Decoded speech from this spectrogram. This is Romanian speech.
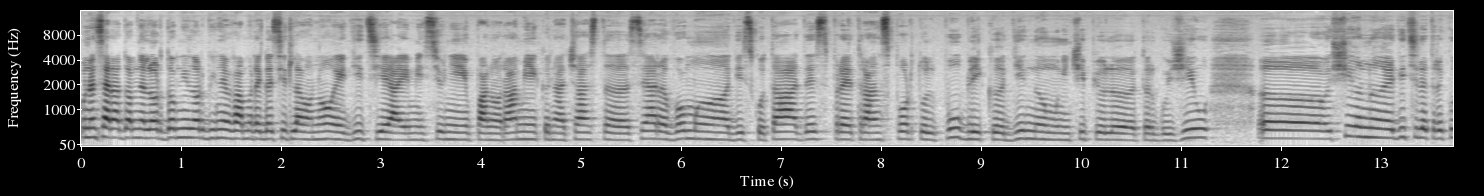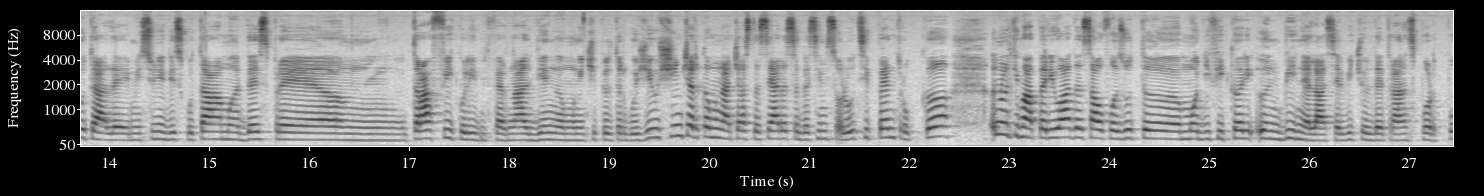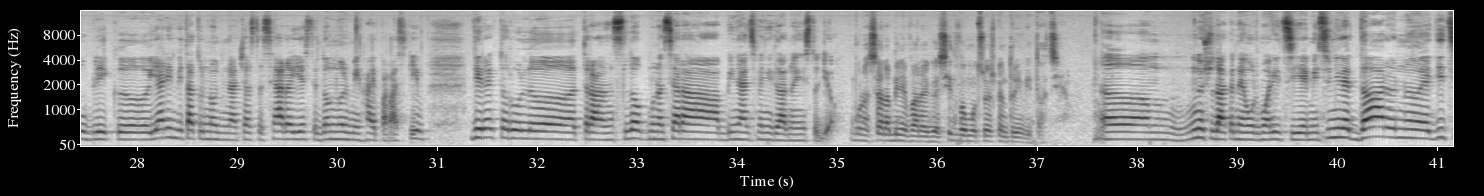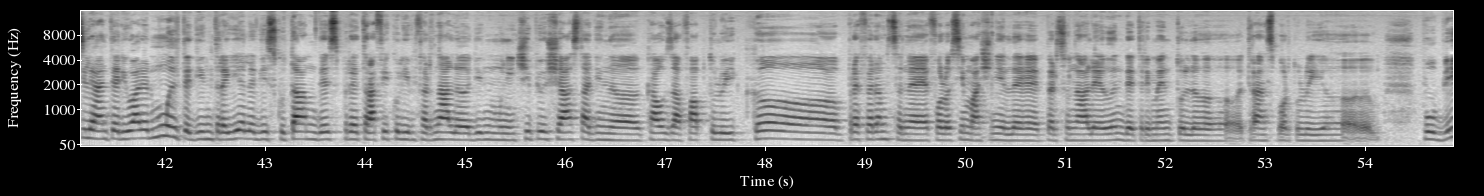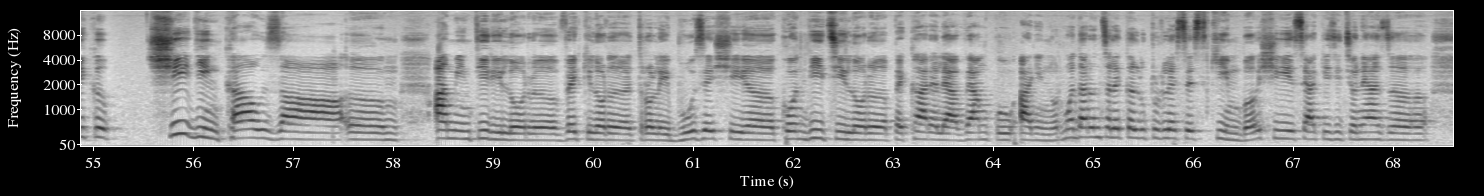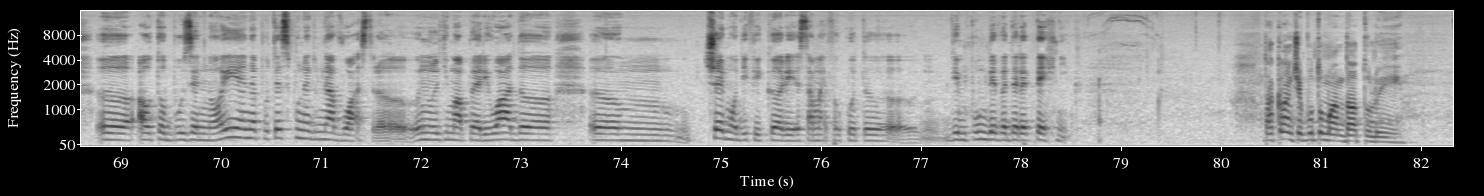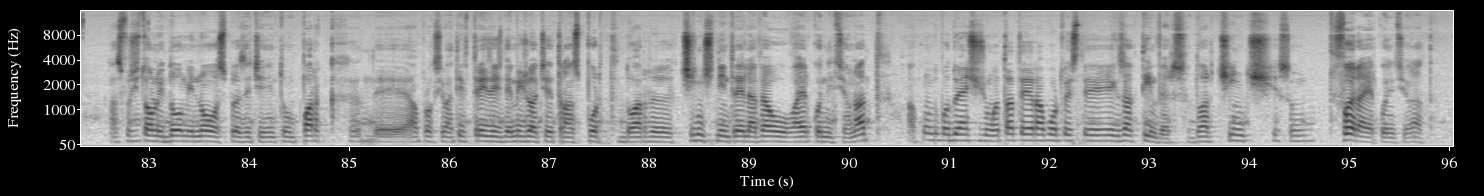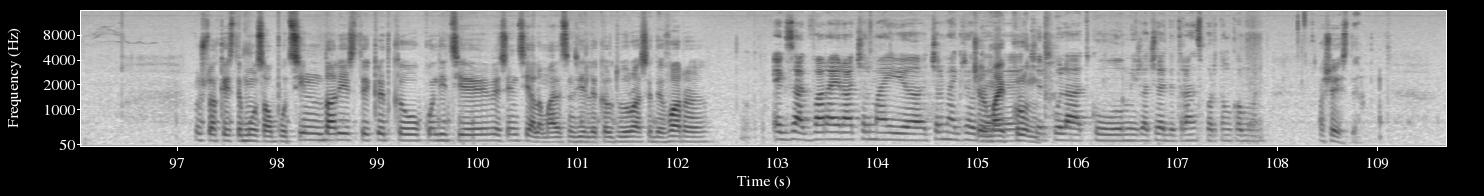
Bună seara, doamnelor, domnilor! Bine v-am regăsit la o nouă ediție a emisiunii Panoramic. În această seară vom uh, discuta despre transportul public din municipiul Târgu uh, și în edițiile trecute ale emisiunii discutam despre um, traficul infernal din municipiul Târgu și încercăm în această seară să găsim soluții pentru că în ultima perioadă s-au văzut uh, modificări în bine la serviciul de transport public, iar invitatul meu din această seară este domnul Mihai Paraschiv, directorul uh, Translog. Bună seara, bine ați venit la noi în studio. Bună seara, bine v-am regăsit, vă mulțumesc pentru invitație. Uh, nu știu dacă ne urmăriți emisiunile, dar în edițiile anterioare, în multe dintre ele, discutam despre traficul infernal uh, din municipiu și asta din uh, cauza faptului că preferăm să ne folosim mașinile personale în detrimentul transportului public și din cauza uh, amintirilor uh, vechilor uh, troleibuze și uh, condițiilor uh, pe care le aveam cu ani în urmă, dar înțeleg că lucrurile se schimbă și se achiziționează uh, autobuze noi. Ne puteți spune dumneavoastră, în ultima perioadă, uh, ce modificări s-a mai făcut uh, din punct de vedere tehnic? Dacă la începutul mandatului la sfârșitul anului 2019, dintr-un parc de aproximativ 30 de mijloace de transport, doar 5 dintre ele aveau aer condiționat. Acum, după 2 ani și jumătate, raportul este exact invers. Doar 5 sunt fără aer condiționat. Nu știu dacă este mult sau puțin, dar este, cred că, o condiție esențială, mai ales în zilele călduroase de vară. Exact, vara era cel mai, cel mai greu cel de mai crunt. circulat cu mijloacele de transport în comun. Așa este.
